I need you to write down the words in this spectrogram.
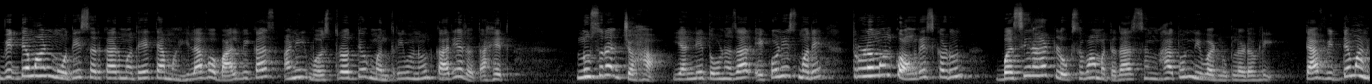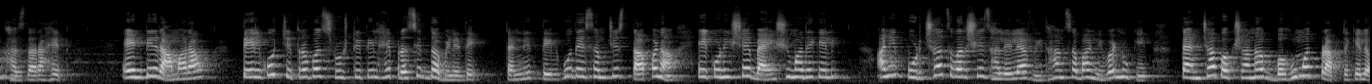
विद्यमान मोदी सरकारमध्ये त्या महिला व बालविकास आणि वस्त्रोद्योग मंत्री म्हणून कार्यरत आहेत. नुसरत जहा यांनी दोन हजार एकोणीसमध्ये तृणमूल काँग्रेसकडून बसिरहाट लोकसभा मतदारसंघातून निवडणूक लढवली. त्या विद्यमान खासदार आहेत. एन टी रामाराव तेलगू चित्रपटसृष्टीतील हे प्रसिद्ध अभिनेते. त्यांनी तेलगू देसमची स्थापना एकोणीसशे ब्याऐंशीमध्ये केली आणि पुढच्याच वर्षी झालेल्या विधानसभा निवडणुकीत त्यांच्या पक्षानं बहुमत प्राप्त केलं.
